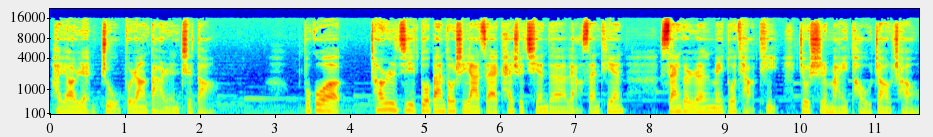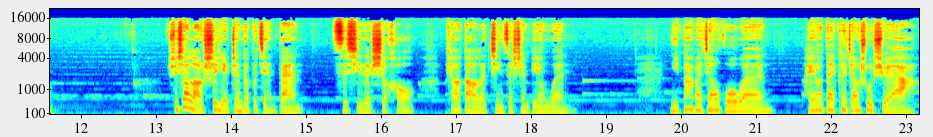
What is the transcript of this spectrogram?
还要忍住不让大人知道。不过，抄日记多半都是压在开学前的两三天，三个人没多挑剔，就是埋头照抄。学校老师也真的不简单，自习的时候飘到了镜子身边问：“你爸爸教国文，还要代课教数学啊？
